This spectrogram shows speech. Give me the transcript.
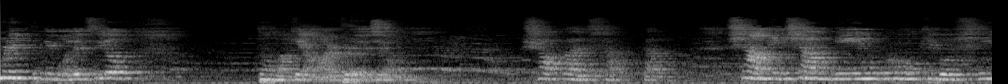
মৃত্যুকে বলেছিল, তোমাকে আমার প্রয়োজন। সকাল সাতটা, স্বামীর সঙ্গে মুখোমুখি বসে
